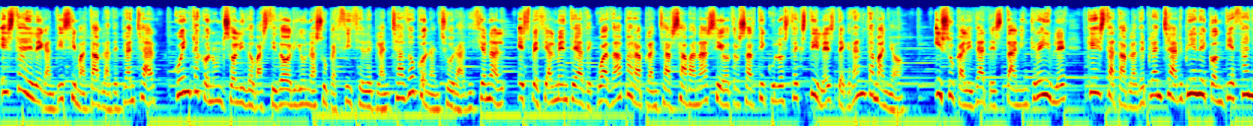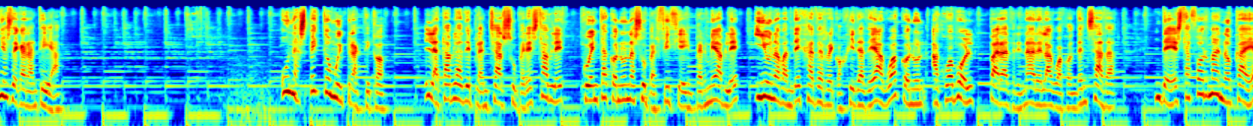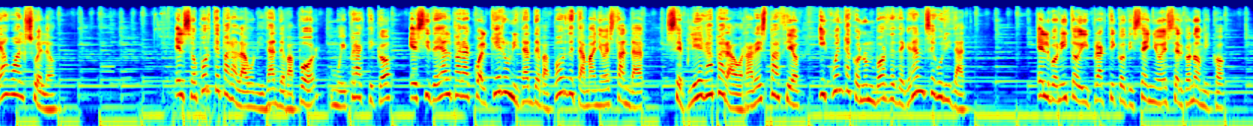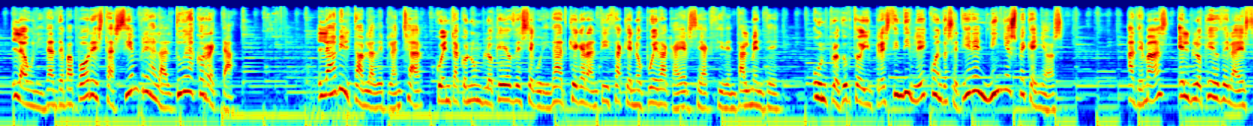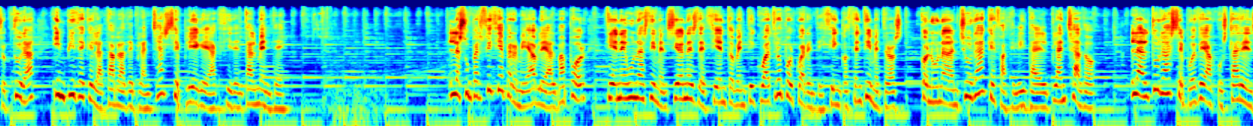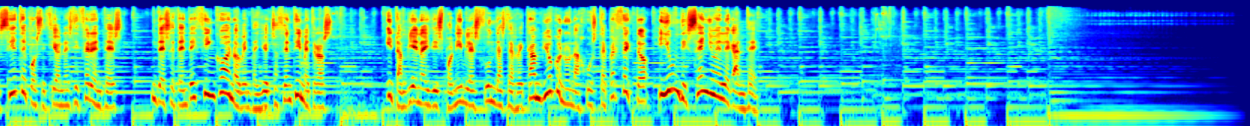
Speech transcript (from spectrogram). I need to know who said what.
Speaker 1: Esta elegantísima tabla de planchar cuenta con un sólido bastidor y una superficie de planchado con anchura adicional, especialmente adecuada para planchar sábanas y otros artículos textiles de gran tamaño. Y su calidad es tan increíble que esta tabla de planchar viene con 10 años de garantía. Un aspecto muy práctico. La tabla de planchar superestable cuenta con una superficie impermeable y una bandeja de recogida de agua con un aquabol para drenar el agua condensada. De esta forma no cae agua al suelo. El soporte para la unidad de vapor, muy práctico, es ideal para cualquier unidad de vapor de tamaño estándar. Se pliega para ahorrar espacio y cuenta con un borde de gran seguridad. El bonito y práctico diseño es ergonómico, la unidad de vapor está siempre a la altura correcta. La hábil tabla de planchar cuenta con un bloqueo de seguridad que garantiza que no pueda caerse accidentalmente. Un producto imprescindible cuando se tienen niños pequeños. Además, el bloqueo de la estructura impide que la tabla de planchar se pliegue accidentalmente. La superficie permeable al vapor tiene unas dimensiones de 124 x 45 centímetros, con una anchura que facilita el planchado. La altura se puede ajustar en 7 posiciones diferentes, de 75 a 98 centímetros. Y también hay disponibles fundas de recambio con un ajuste perfecto y un diseño elegante.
